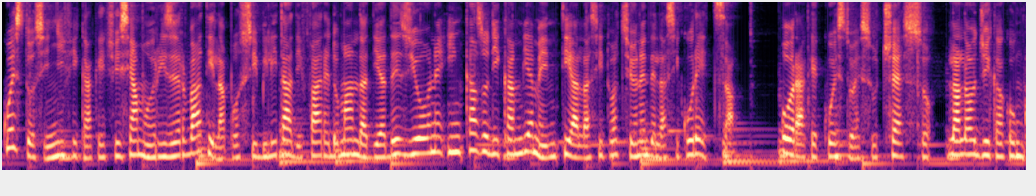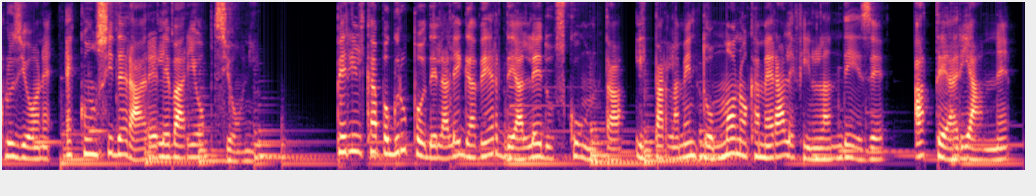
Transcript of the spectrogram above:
Questo significa che ci siamo riservati la possibilità di fare domanda di adesione in caso di cambiamenti alla situazione della sicurezza. Ora che questo è successo, la logica conclusione è considerare le varie opzioni. Per il capogruppo della Lega Verde all'Eduskunta, il Parlamento monocamerale finlandese, Atte Arianne,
